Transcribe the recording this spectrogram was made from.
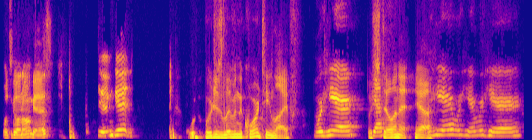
What's going on, guys? Doing good. We're just living the quarantine life. We're here. We're Yes. still in it. Yeah. We're here. We're here. We're here.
